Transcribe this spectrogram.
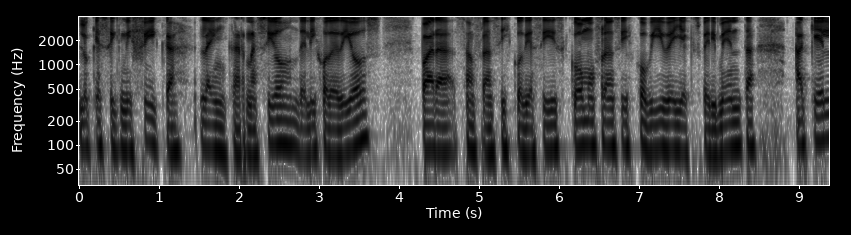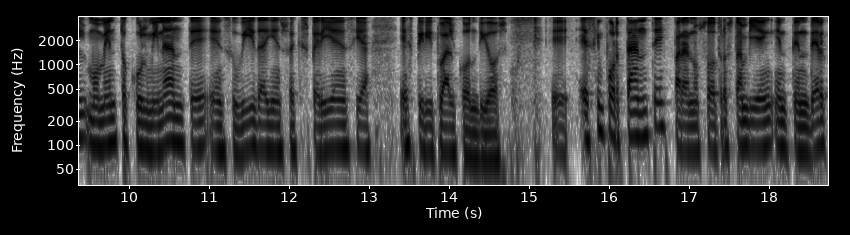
Lo que significa la encarnación del Hijo de Dios para San Francisco de Asís, cómo Francisco vive y experimenta aquel momento culminante en su vida y en su experiencia espiritual con Dios. Eh, es importante para nosotros también entender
